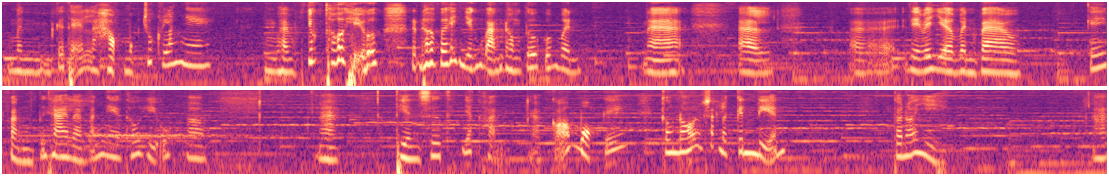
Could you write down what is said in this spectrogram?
mình có thể là học một chút lắng nghe và một chút thấu hiểu đối với những bạn đồng tu của mình. Là à, à, thì bây giờ mình vào cái phần thứ hai là lắng nghe thấu hiểu à, à, thiền sư thích nhất hạnh à, có một cái câu nói rất là kinh điển. Câu nói gì? À,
